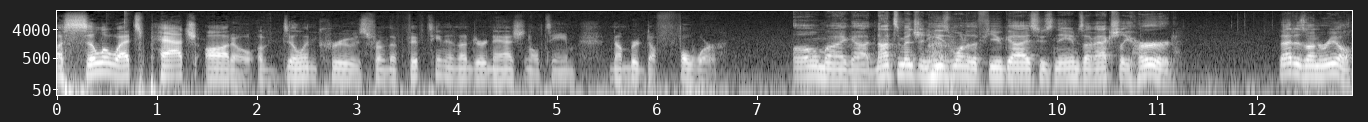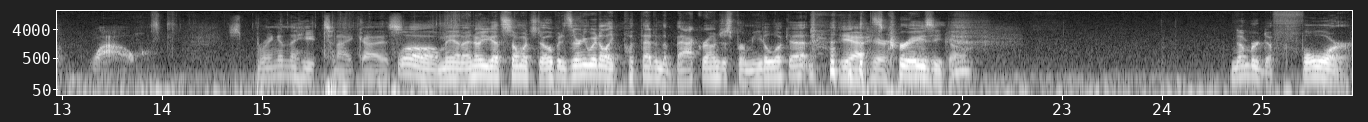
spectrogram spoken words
A silhouettes patch auto of Dylan Crews from the 15 and under national team, numbered to four. oh my God. Not to mention, he's one of the few guys whose names I've actually heard. That is unreal. Wow. Just bringing the heat tonight, guys. Whoa, man. I know you got so much to open. Is there any way to like put that in the background just for me to look at? Yeah, here it's crazy. There you go. Numbered to four.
